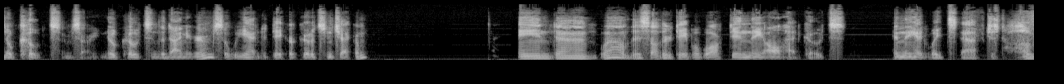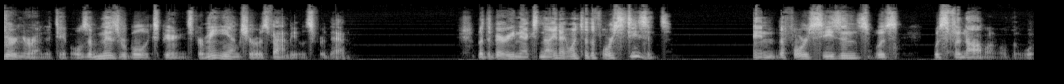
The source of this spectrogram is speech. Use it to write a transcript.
No coats, I'm sorry, no coats in the dining room. So we had to take our coats and check them. And, uh, well, this other table walked in, they all had coats and they had wait staff just hovering around the table. It was a miserable experience for me. I'm sure it was fabulous for them. But the very next night, I went to the Four Seasons, and the Four Seasons was was phenomenal. The,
